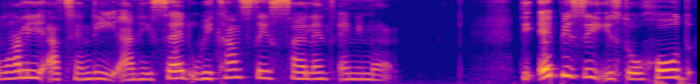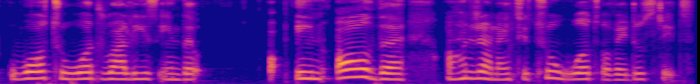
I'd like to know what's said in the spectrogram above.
rally attendee and he said, We can't stay silent anymore. The APC is to hold word to word rallies in the in all the 192 wards of Edo State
